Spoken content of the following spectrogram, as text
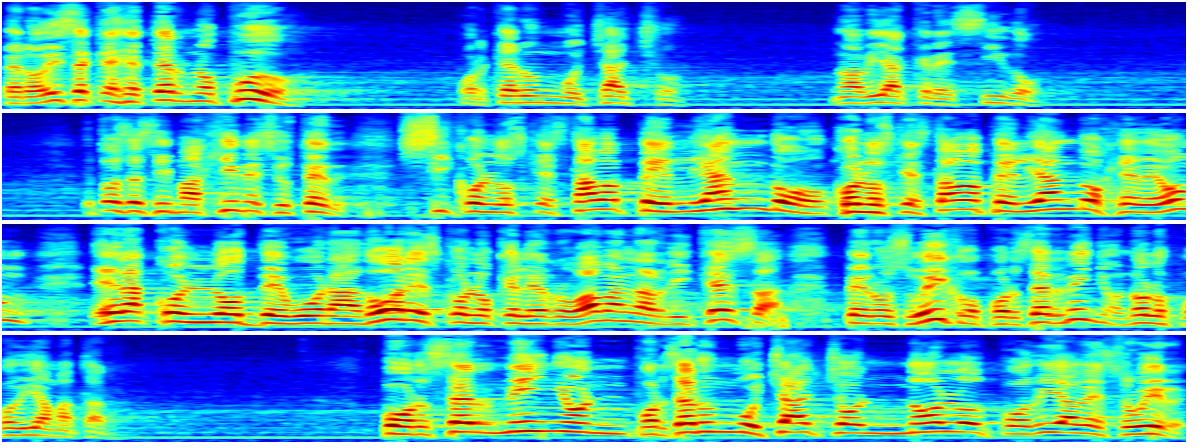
Pero dice que Jeter no pudo, porque era un muchacho, no había crecido. Entonces imagínese usted, si con los que estaba peleando, con los que estaba peleando Gedeón, era con los devoradores, con los que le robaban la riqueza, pero su hijo, por ser niño, no los podía matar por ser niño, por ser un muchacho, no los podía destruir.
